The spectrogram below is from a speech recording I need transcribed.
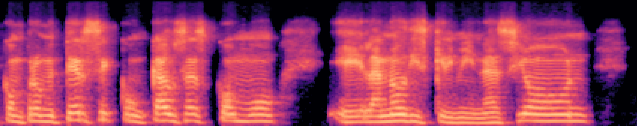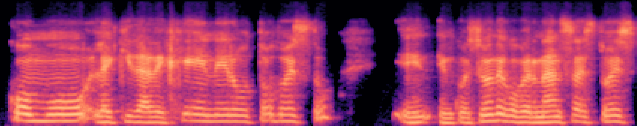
comprometerse con causas como eh, la no discriminación, como la equidad de género, todo esto, en cuestión de gobernanza, esto es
